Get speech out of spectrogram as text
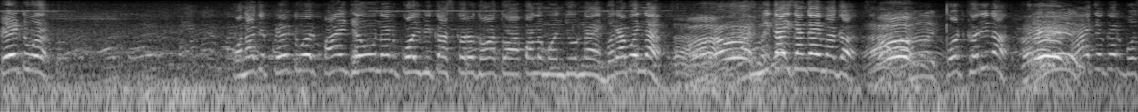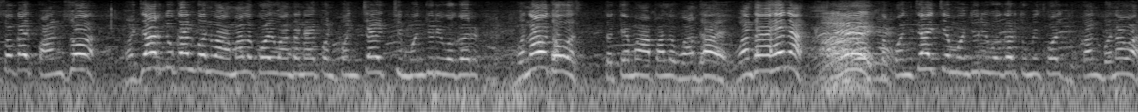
पेटवर कोणाच्या पेटवर पाय ठेवून आणि कोई विकास करत हो तो आपल्याला मंजूर नाही. बरोबर ना? तुम्ही काय सांगाय माग? कोट खरी ना? आज अगर बसो काय पाच हजार दुकान बनवा. आम्हाला कोई वांदा नाही पण पंचायतची मंजुरी वगैरे बनावत होवस. तर ते मग आम्हाला वांधा आहे. वांधा आहे ना? तर पंचायतच्या मंजुरी वगैरे तुम्ही कोण दुकान बनावा.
